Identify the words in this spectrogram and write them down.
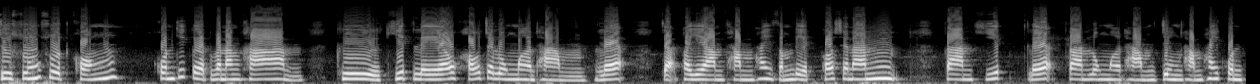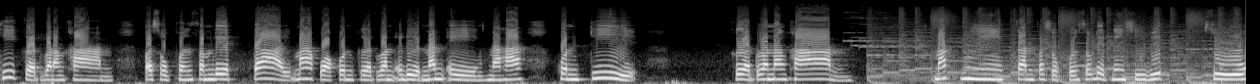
จุดสูงสุดของ คนที่เกิดวันอังคาร คือคิดแล้วเขาจะลงมือทำและจะพยายามทำให้สำเร็จ เพราะฉะนั้นการคิดและการลงมือทำจึงทำให้คนที่เกิดวันอังคาร ประสบผลสำเร็จได้มากกว่าคนเกิดวันอื่นนั่นเองนะคะ คนที่เกิดวันอังคาร มักมีการประสบผลสำเร็จในชีวิต สูง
